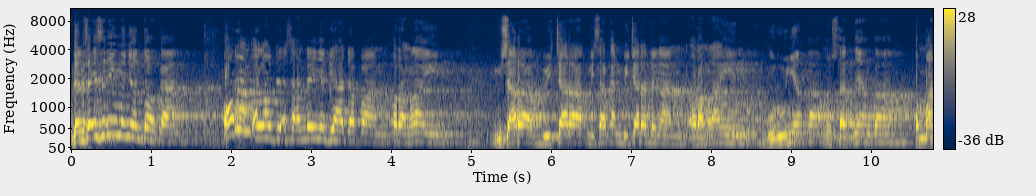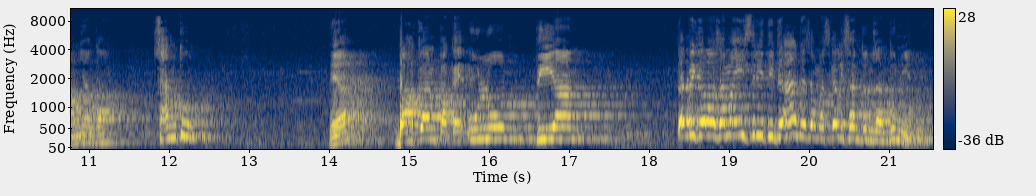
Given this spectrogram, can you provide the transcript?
Dan saya sering menyontohkan orang kalau seandainya di hadapan orang lain bicara bicara misalkan bicara dengan orang lain, gurunya kah, ustadznya kah, temannya kah, santun. Ya, bahkan pakai ulun, pian. Tapi kalau sama istri tidak ada sama sekali santun-santunnya.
